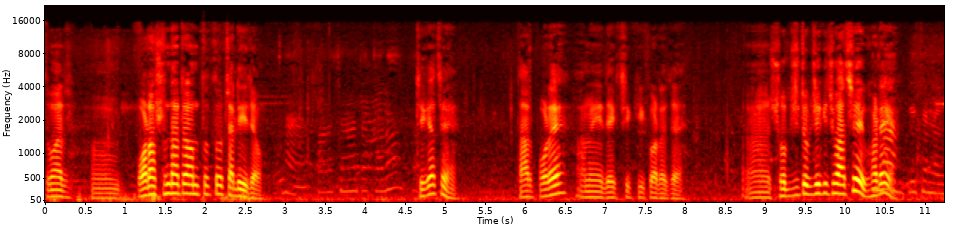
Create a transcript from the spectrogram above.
তোমার পড়াশোনাটা অন্তত চালিয়ে যাও। হ্যাঁ পড়াশোনাটা করো। ঠিক আছে? তারপরে আমি দেখছি কি করা যায়। সবজি টবজি কিছু আছে ঘরে? কিছু নেই।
